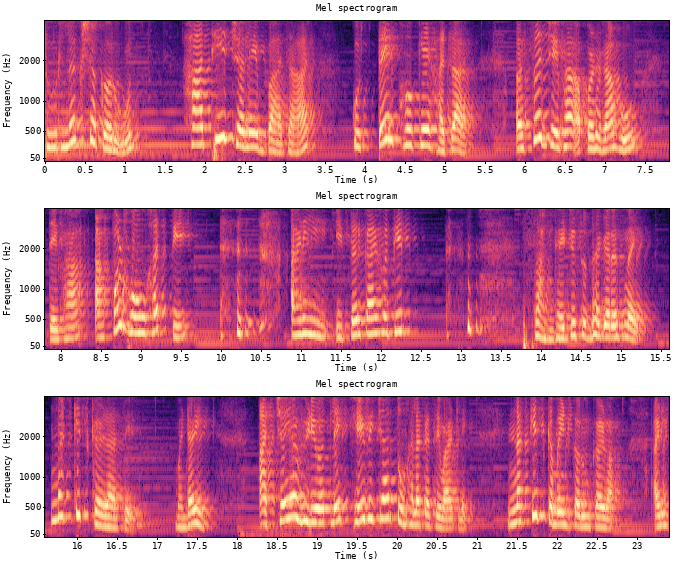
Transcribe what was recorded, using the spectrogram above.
दुर्लक्ष करून हाती चले बाजार कुत्ते भोके हजार. असं जेव्हा आपण राहू तेव्हा आपण होऊ हत्ती. आणि इतर काय होतील? सांगायची सुद्धा गरज नाही. नक्कीच कळलं असेल. मंडळी आजच्या या व्हिडिओतले हे विचार तुम्हाला कसे वाटले? नक्कीच कमेंट करून कळवा. आणि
